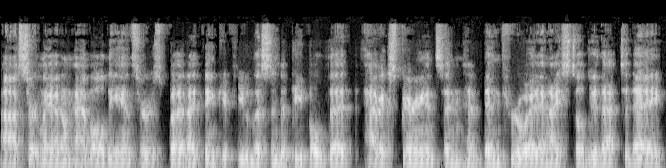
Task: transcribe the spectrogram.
Uh, certainly, I don't have all the answers, but I think if you listen to people that have experience and have been through it, and I still do that today,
